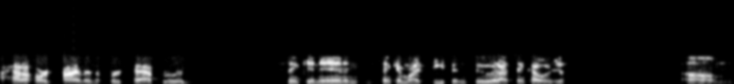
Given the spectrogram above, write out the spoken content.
I had a hard time in the first half really sinking in and sinking my teeth into it. I think I was just, um,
